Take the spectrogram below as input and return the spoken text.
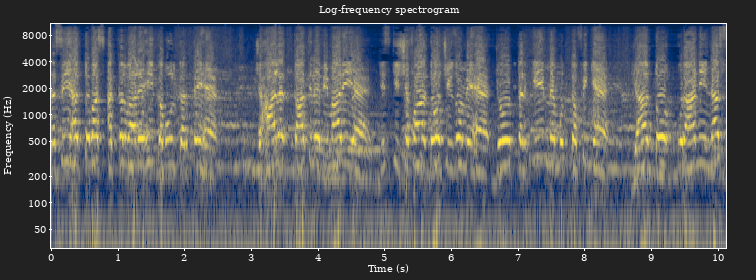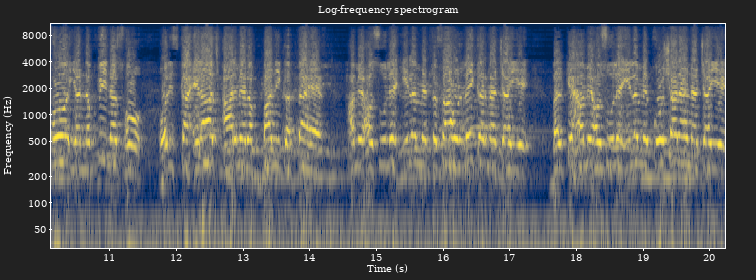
नसीहत तो बस अक्ल वाले ही कबूल करते हैं। जहालत कातिल बीमारी है, जिसकी शफा दो चीज़ों में है, जो तरकीब में मुतफिक है। या तो पुरानी नस हो या नब्बी नस हो और इसका इलाज आलम रब्बानी करता है। हमें हसूल इलम में तसाहुल नहीं करना चाहिए, बल्कि हमें हसूल इलम में कोशा रहना चाहिए,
